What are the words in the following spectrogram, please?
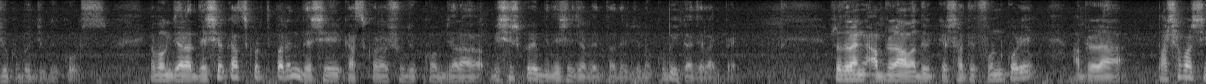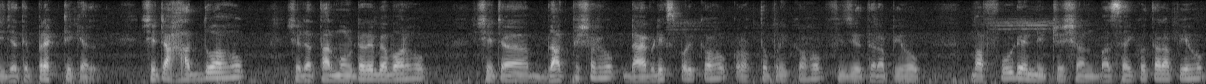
যুগোপযোগী কোর্স এবং যারা দেশে কাজ করতে পারেন, দেশে কাজ করার সুযোগ কম, যারা বিশেষ করে বিদেশে যাবেন, তাদের জন্য খুবই কাজে লাগবে। সুতরাং আপনারা আমাদেরকে সাথে ফোন করে আপনারা পাশাপাশি যাতে প্র্যাকটিক্যাল সেটা হাত ধোয়া হোক, সেটা থার্মোমিটারের ব্যবহার হোক, সেটা ব্লাড প্রেশার হোক ডায়াবেটিক্স পরীক্ষা হোক, রক্ত পরীক্ষা হোক ফিজিওথেরাপি হোক বা ফুড অ্যান্ড নিউট্রিশন বা সাইকোথেরাপি হোক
